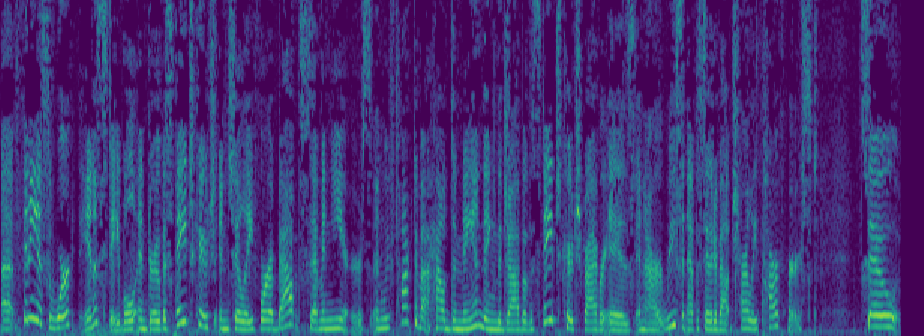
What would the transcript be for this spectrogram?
Uh, Phineas worked in a stable and drove a stagecoach in Chile for about seven years. And we've talked about how demanding the job of a stagecoach driver is in our recent episode about Charlie Parkhurst. So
